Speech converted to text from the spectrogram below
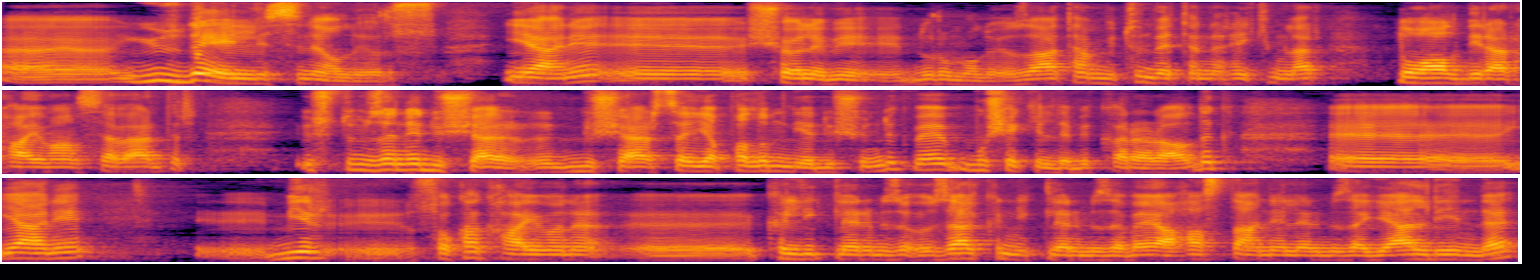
e, %50'sini alıyoruz. Yani şöyle bir durum oluyor. Zaten bütün veteriner hekimler doğal birer hayvanseverdir. Üstümüze ne düşer düşerse yapalım diye düşündük ve bu şekilde bir karar aldık. Yani bir sokak hayvanı kliniklerimize, özel kliniklerimize veya hastanelerimize geldiğinde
